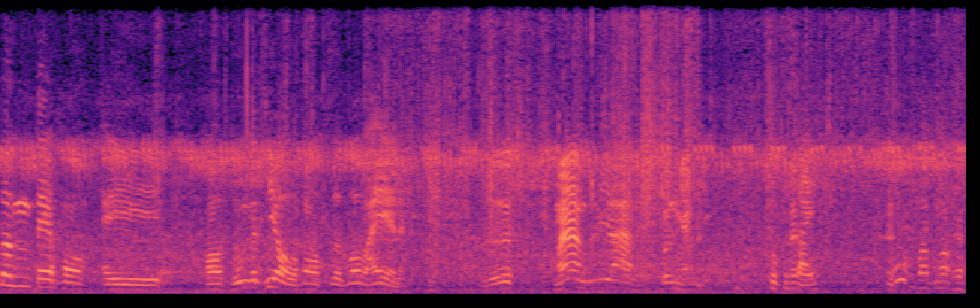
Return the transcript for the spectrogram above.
เบิ่งแต่หอบไอ้หอบถุงกระเที่ยวหอบเกือบบ่ไหวอะนะเออมาบุรีลาเลยเบิ่งหยังอีกสุกใสบัดมาเถอะ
